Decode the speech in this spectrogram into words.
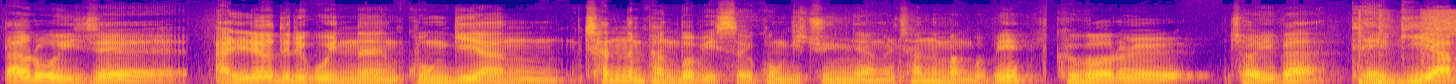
따로 이제 알려드리고 있는 공기양 찾는 방법이 있어요. 공기 주입량을 찾는 방법이. 그거를 저희가 대기압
